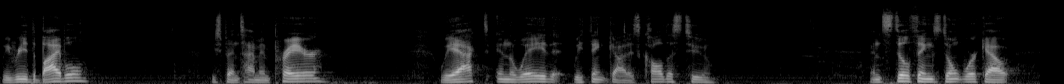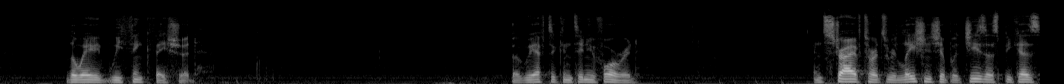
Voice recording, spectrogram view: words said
We read the Bible, we spend time in prayer, we act in the way that we think God has called us to, and still things don't work out the way we think they should. But we have to continue forward and strive towards relationship with Jesus because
